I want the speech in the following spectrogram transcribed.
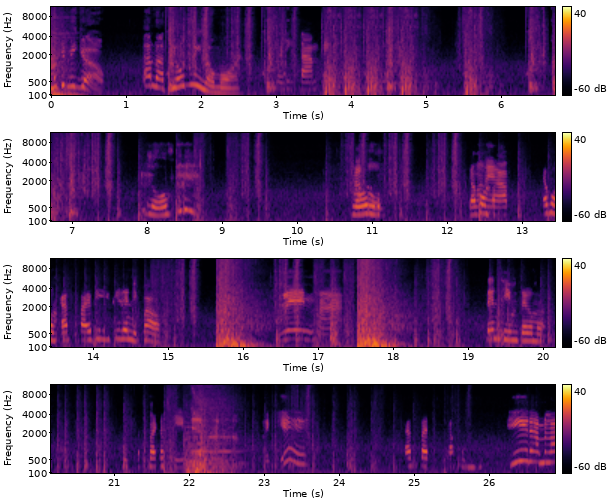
Look at me go. I'm not the old me no more. ผมติดตามไปหรูครัรู้บผรู้มเดี๋ยวผมว่าไงครับเดี๋ยวผมแอดไปพี่พี่เล่นอีกเปล่า เล่นฮะ เล่นทีมเดิมอะไปกับทีมเดิมฮะโอเค แอดไปครับผมพี่ทำอะไร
